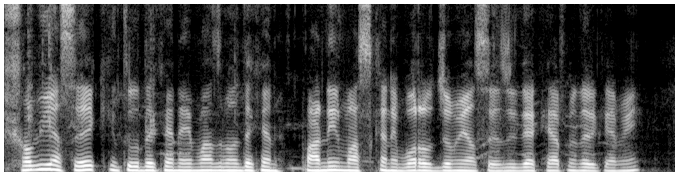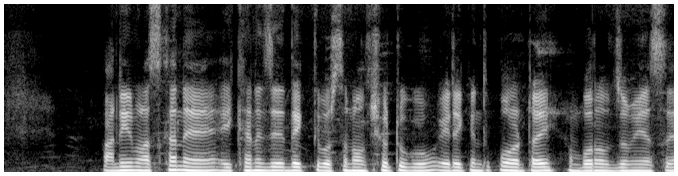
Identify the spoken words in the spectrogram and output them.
সবই আছে, কিন্তু দেখেন এই মাঝ মাঝে দেখেন পানির মাঝখানে বরফ জমি আছে। যদি দেখে আপনাদেরকে আমি, পানির মাঝখানে এখানে যে দেখতে পাচ্ছেন অংশটুকু, এটা কিন্তু পুরোটাই বরফ জমি আছে।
